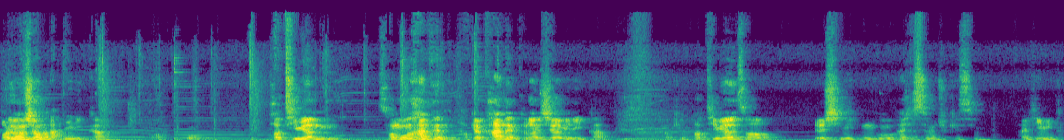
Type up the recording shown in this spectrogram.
어려운 시험은 아니니까 버티면 성공하는 합격하는 그런 시험이니까 이렇게 버티면서 열심히 공부하셨으면 좋겠습니다. 파이팅입니다.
